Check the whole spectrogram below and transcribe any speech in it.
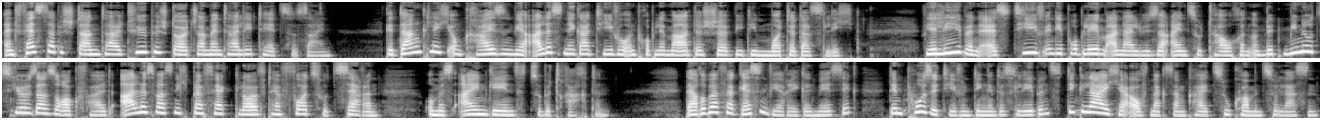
ein fester Bestandteil typisch deutscher Mentalität zu sein. Gedanklich umkreisen wir alles Negative und Problematische wie die Motte das Licht. Wir lieben es, tief in die Problemanalyse einzutauchen und mit minutiöser Sorgfalt alles, was nicht perfekt läuft, hervorzuzerren, um es eingehend zu betrachten. Darüber vergessen wir regelmäßig, den positiven Dingen des Lebens die gleiche Aufmerksamkeit zukommen zu lassen.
